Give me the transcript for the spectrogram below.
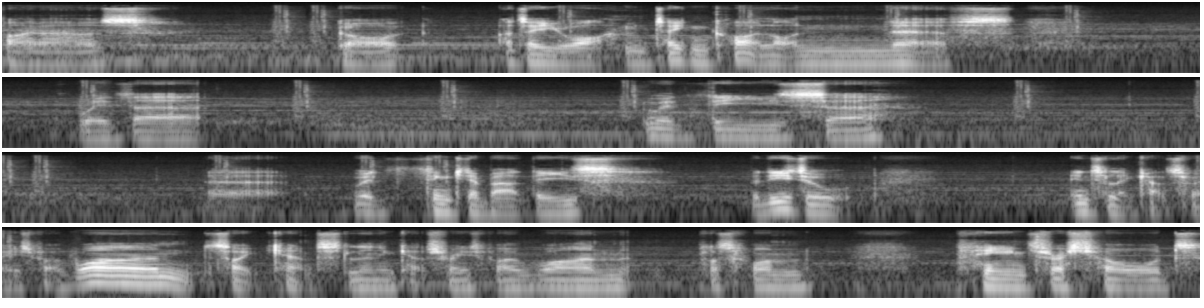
Five hours. God, I'll tell you what, I'm taking quite a lot of nerfs with uh, with these uh, uh, with thinking about these. But these are intellect caps raised by one psych caps learning caps raised by one plus one pain threshold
